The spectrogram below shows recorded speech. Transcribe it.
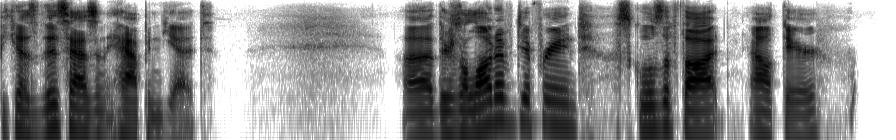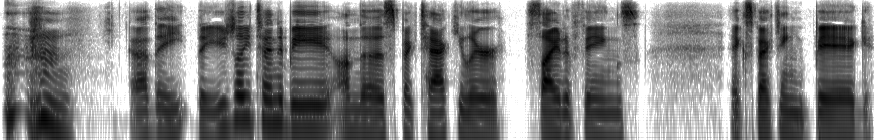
because this hasn't happened yet. Uh, there's a lot of different schools of thought out there. uh, they they usually tend to be on the spectacular side of things, expecting big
